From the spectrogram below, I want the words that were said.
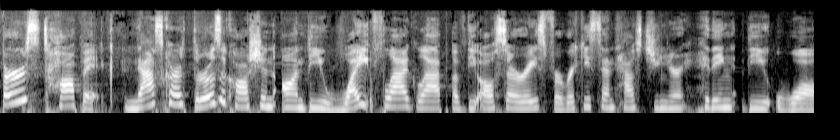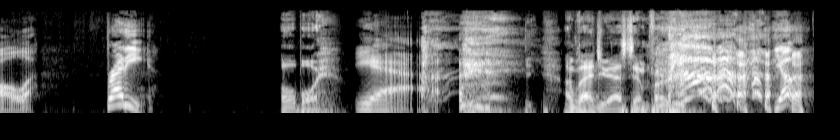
First topic NASCAR throws a caution on the white flag lap of the All Star race for Ricky Stenhouse Jr. hitting the wall. Freddie. Oh boy. Yeah. I'm glad you asked him first. yep.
